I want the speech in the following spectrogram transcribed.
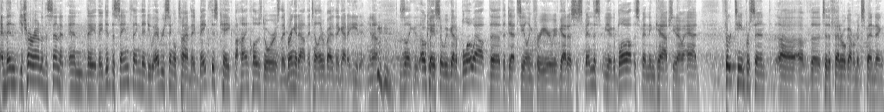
and then you turn around to the Senate, and they, they did the same thing they do every single time. They bake this cake behind closed doors. They bring it out, and they tell everybody they got to eat it. You know, it's like okay, so we've got to blow out the, the debt ceiling for a year. We've got to suspend this. You know, blow out the spending caps. You know, add thirteen percent uh, of the to the federal government spending.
